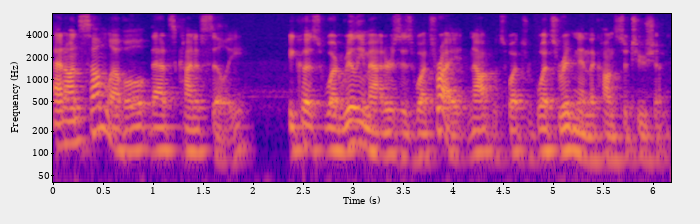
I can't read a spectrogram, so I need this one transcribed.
And on some level, that's kind of silly because what really matters is what's right, not what's, what's written in the Constitution.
